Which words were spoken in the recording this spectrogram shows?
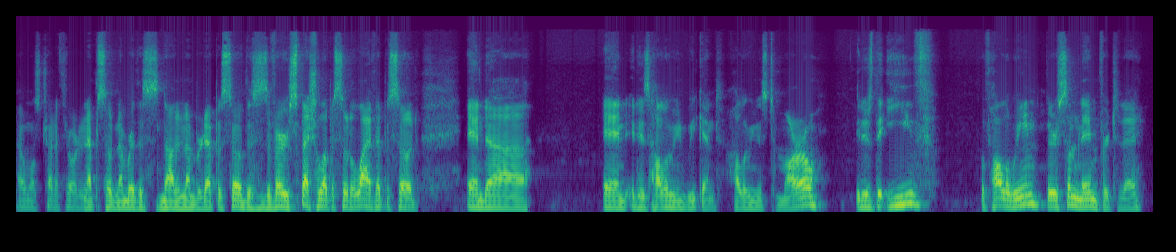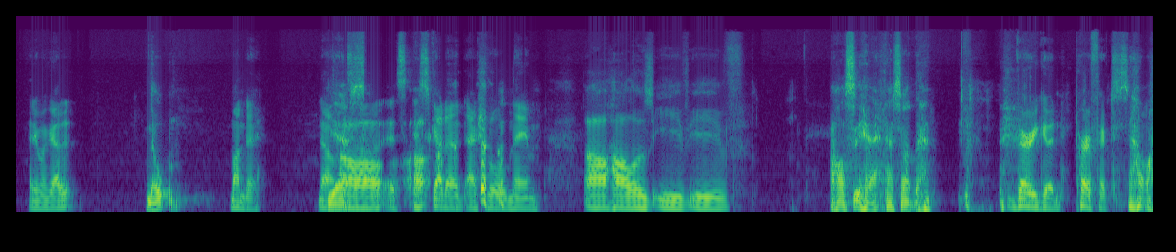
I almost try to throw out an episode number. This is not a numbered episode. This is a very special episode, a live episode. And uh and it is Halloween weekend. Halloween is tomorrow. It is the eve of Halloween. There's some name for today. Anyone got it? Nope. Monday. No, Yes. uh, it's it's got an actual name. All Hallows Eve Eve. I'll see. Yeah, I saw that. Very good. Perfect. So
